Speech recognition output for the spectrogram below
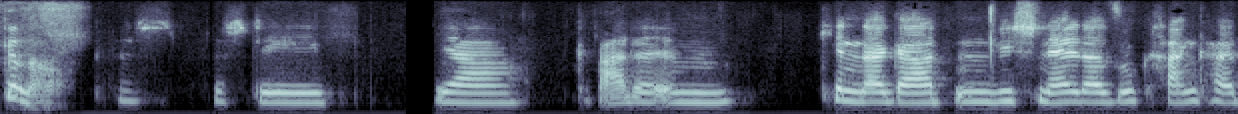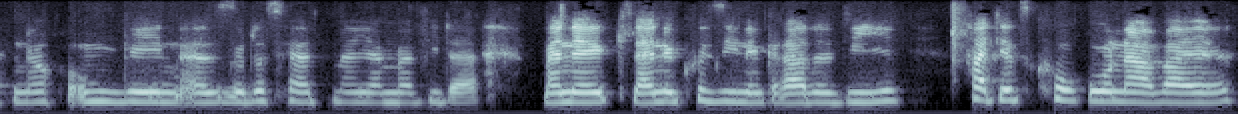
Genau. Verstehe ich. Ja, gerade im Kindergarten, wie schnell da so Krankheiten auch umgehen. Also das hört man ja immer wieder. Meine kleine Cousine gerade, die hat jetzt Corona, weil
